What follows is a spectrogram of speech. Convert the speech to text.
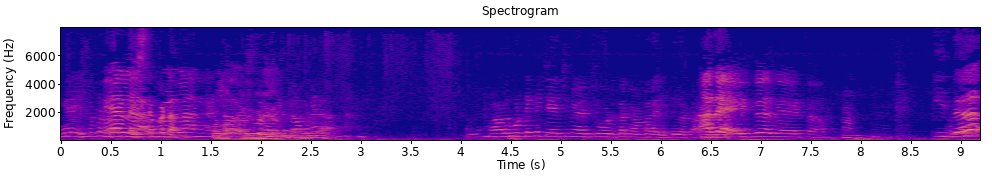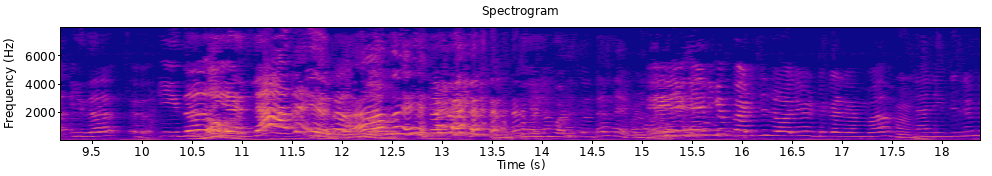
എങ്ങനെ ഇഷ്ടപ്പെട്ടു മാളുകുട്ടിക്ക് ചേച്ചി മേടിച്ചു കൊടുത്ത കമ്മല ഇത് കേട്ടോ. അതെ. ഇത് അതെ കേട്ടോ. ഇത് ഇത് ഇത് എല്ലാം അതെ. എല്ലാം പഠിച്ച് ജോലി വിട്ട് കഴിയുമ്പോ ഞാൻ ഇതിലും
